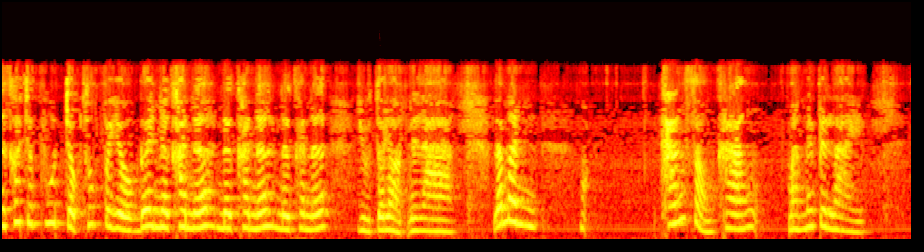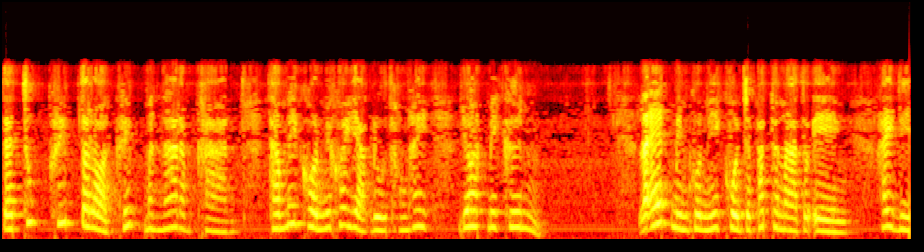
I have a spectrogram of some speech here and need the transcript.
ือเขาจะพูดจบทุกประโยคด้วยเนคเนเนคเนเนคเนอยู่ตลอดเวลา แล้วมันครั้งสองครั้งมันไม่เป็นไร แต่ทุกคลิปตลอดคลิปมันน่ารำคาญทำให้คนไม่ค่อยอยากดูทำให้ยอดไม่ขึ้น และแอดมินคนนี้ควรจะพัฒนาตัวเอง ให้ดี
